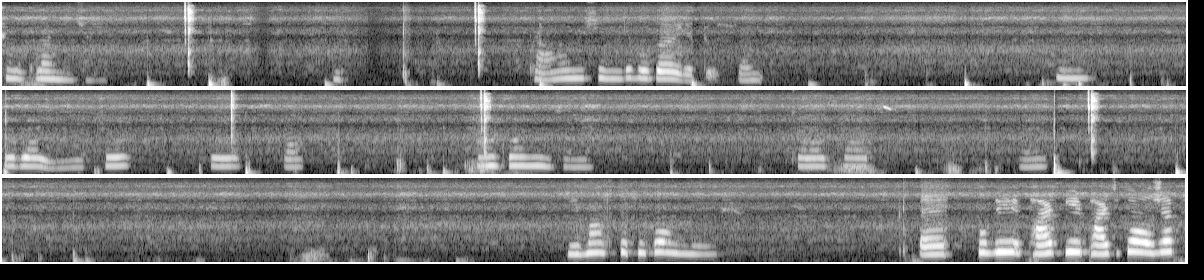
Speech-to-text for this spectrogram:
koymayacağım. Hı. Tamam şimdi bu böyle dursun. Bu böyle. Şu. Şu. Bak. Bunu koymayacağım. Çok saç. Evet. Yirmi altı dakika olmuş. Ee, bu bir part 1, part 2 olacak.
